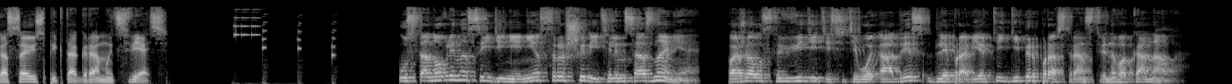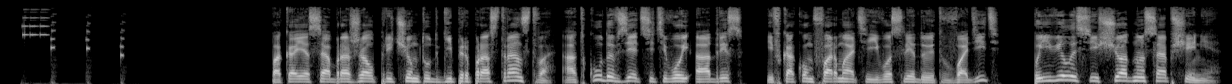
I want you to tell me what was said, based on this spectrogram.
Касаюсь пиктограммы «Связь». Установлено соединение с расширителем сознания. Пожалуйста, введите сетевой адрес для проверки гиперпространственного канала. Пока я соображал, при чем тут гиперпространство, откуда взять сетевой адрес и в каком формате его следует вводить, появилось еще одно сообщение.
